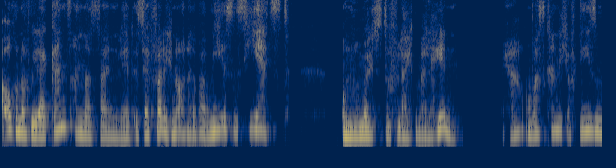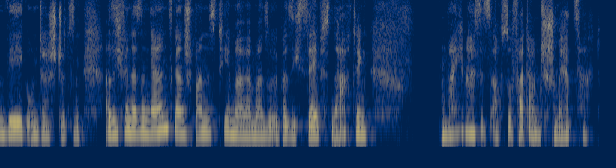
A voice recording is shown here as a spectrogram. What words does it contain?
auch noch wieder ganz anders sein wird, ist ja völlig in Ordnung. Aber wie ist es jetzt? Und wo möchtest du vielleicht mal hin? Ja, und was kann dich auf diesem Weg unterstützen? Also ich finde das ein ganz, ganz spannendes Thema, wenn man so über sich selbst nachdenkt und manchmal ist es auch so verdammt schmerzhaft.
